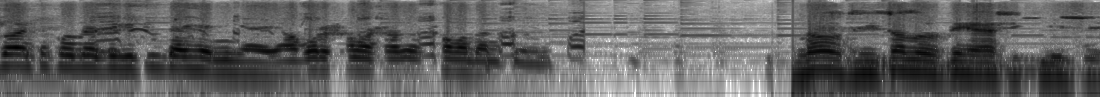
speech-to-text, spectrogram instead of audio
জয়েন্ট কংগ্রেস একটু দেখে নিয়ে আয় আবার সমস্যার সমাধান করি। নো জি চলো দেখে আসি কি হয়েছে।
